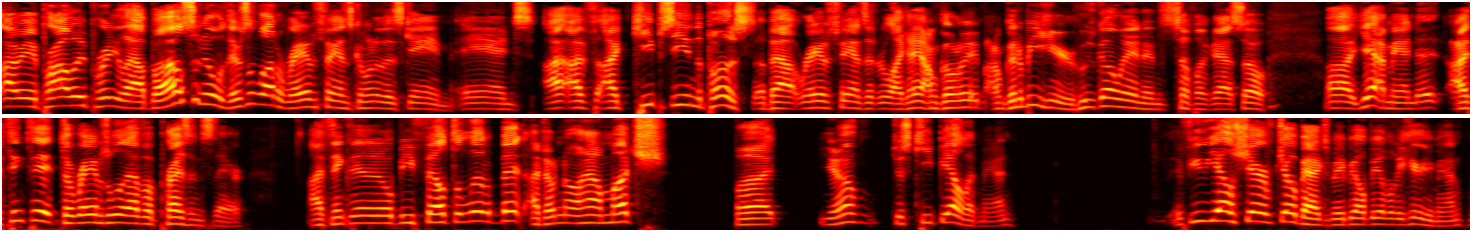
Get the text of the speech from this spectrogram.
I mean, probably pretty loud, but I also know there's a lot of Rams fans going to this game, and I I've, i keep seeing the posts about Rams fans that are like, "Hey, I'm going, I'm going to be here. Who's going?" and stuff like that. So, uh, yeah, man, uh, I think that the Rams will have a presence there. I think that it'll be felt a little bit. I don't know how much, but you know, just keep yelling, man. If you yell Sheriff Joe Bags, maybe I'll be able to hear you, man.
